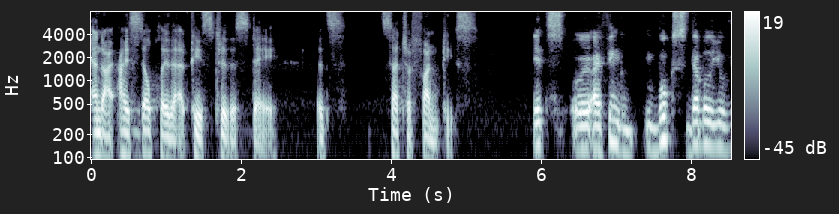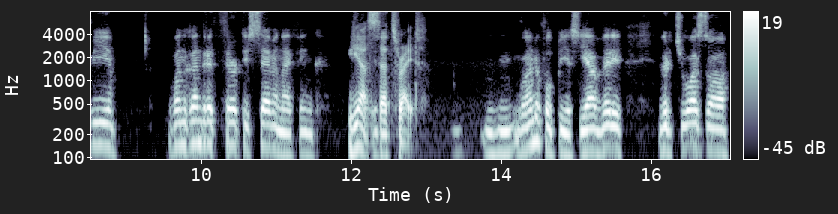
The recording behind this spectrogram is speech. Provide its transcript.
and I, I still play that piece to this day. It's such a fun piece. It's, uh, I think, BuxWV 137, I think. Yes, that's right. Mm-hmm. Wonderful piece. Yeah, very virtuoso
